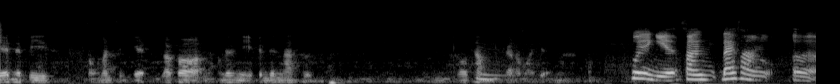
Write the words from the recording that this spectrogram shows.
8ในปี 2011 แล้วก็หนังเรื่องนี้เป็นเรื่องล่าสุดเขาทำกันออกมาเยอะมากพูดอย่างนี้ฟังได้ฟัง เออ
